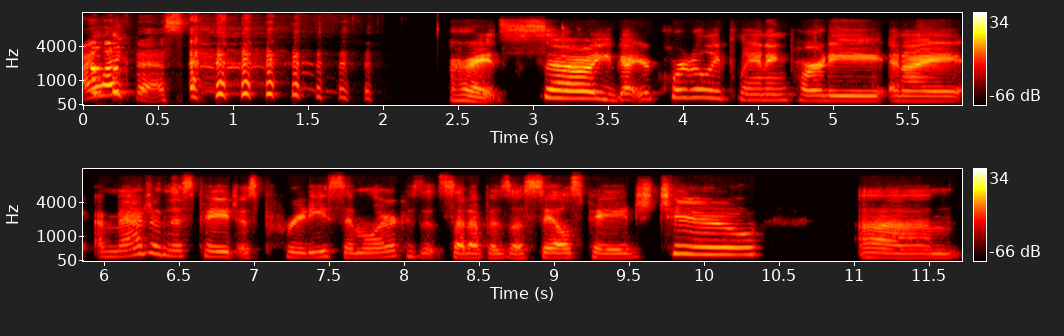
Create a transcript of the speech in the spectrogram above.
I like this. All right, so you've got your quarterly planning party, and I imagine this page is pretty similar because it's set up as a sales page too. Um,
